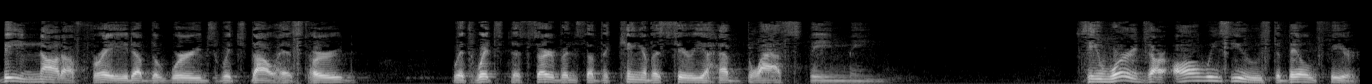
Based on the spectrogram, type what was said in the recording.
Be not afraid of the words which thou hast heard, with which the servants of the king of Assyria have blasphemed me. See, words are always used to build fear.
